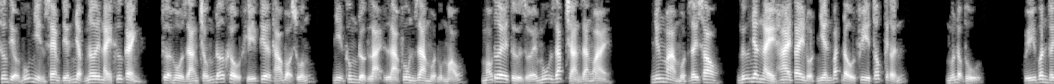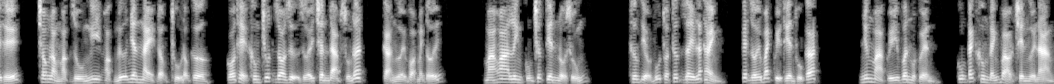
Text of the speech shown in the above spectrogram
Thương tiểu vũ nhìn xem tiến nhập nơi này khư cảnh, tựa hồ dáng chống đỡ khẩu khí kia tháo bỏ xuống, nhịn không được lại là phun ra một vùng máu máu tươi từ dưới mũ giáp tràn ra ngoài. Nhưng mà một giây sau, nữ nhân này hai tay đột nhiên bắt đầu phi tốc kết tấn. Muốn động thủ. Quý vân thấy thế, trong lòng mặc dù nghi hoặc nữ nhân này động thủ động cơ, có thể không chút do dự dưới chân đạp xuống đất, cả người vọt mạnh tới. Mà hoa linh cũng trước tiên nổ súng thương tiểu vũ thuật thức dây lát thành, kết giới bách quỷ thiên thủ cát nhưng mà quý vân một quyền cũng cách không đánh vào trên người nàng.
